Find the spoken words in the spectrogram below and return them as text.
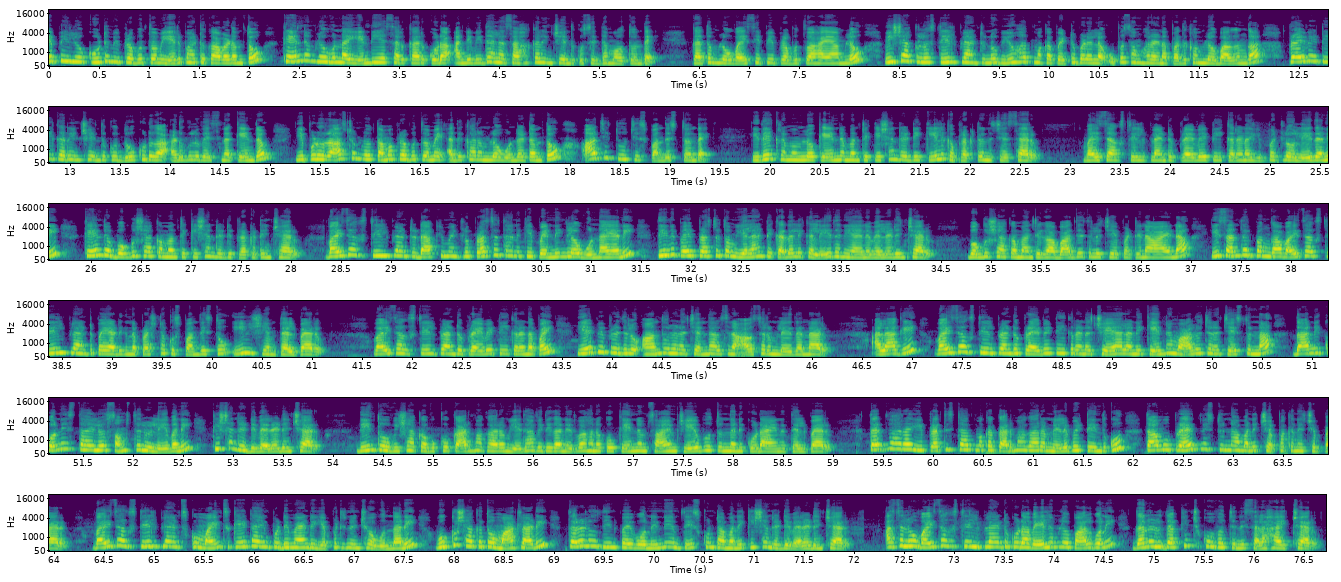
ఏపీలో కూటమి ప్రభుత్వం ఏర్పాటు కావడంతో కేంద్రంలో ఉన్న ఎన్డీఏ సర్కార్ కూడా అన్ని విధాలా సహకరించేందుకు సిద్ధమవుతుంది. గతంలో వైసీపీ ప్రభుత్వ హయాంలో విశాఖలో స్టీల్ ప్లాంటును వ్యూహాత్మక పెట్టుబడుల ఉపసంహరణ పథకంలో భాగంగా ప్రైవేటీకరించేందుకు దూకుడుగా అడుగులు వేసిన కేంద్రం ఇప్పుడు రాష్ట్రంలో తమ ప్రభుత్వమే అధికారంలో ఉండటంతో ఆచితూచి స్పందిస్తుంది. ఇదే క్రమంలో కేంద్ర మంత్రి కిషన్ రెడ్డి కీలక ప్రకటన చేశారు. వైజాగ్ స్టీల్ ప్లాంట్ ప్రైవేటీకరణ ఇప్పట్లో లేదని కేంద్ర బొగ్గు శాఖ మంత్రి కిషన్ రెడ్డి ప్రకటించారు. వైజాగ్ స్టీల్ ప్లాంట్ డాక్యుమెంట్లు ప్రస్తుతానికి పెండింగ్లో ఉన్నాయని దీనిపై ప్రస్తుతం ఎలాంటి కదలిక లేదని ఆయన వెల్లడించారు. బొగ్గు శాఖ మంత్రిగా బాధ్యతలు చేపట్టిన ఆయన ఈ సందర్భంగా వైజాగ్ స్టీల్ ప్లాంట్పై అడిగిన ప్రశ్నకు స్పందిస్తూ ఈ విషయం తెలిపారు. వైజాగ్ స్టీల్ ప్లాంట్ ప్రైవేటీకరణపై ఏపీ ప్రజలు ఆందోళన చెందాల్సిన అవసరం లేదన్నారు. అలాగే వైజాగ్ స్టీల్ ప్లాంట్ ప్రైవేటీకరణ చేయాలని కేంద్రం ఆలోచన చేస్తున్నా దాన్ని కొన్ని స్థాయిలో సంస్థలు లేవని కిషన్ రెడ్డి వెల్లడించారు. దీంతో విశాఖ ఉక్కు కర్మాగారం యథావిధిగా నిర్వహణకు కేంద్రం సాయం చేయబోతుందని కూడా ఆయన తెలిపారు. తద్వారా ఈ ప్రతిష్టాత్మక కర్మాగారం నిలబెట్టేందుకు తాము ప్రయత్నిస్తున్నామని చెప్పకనే చెప్పారు. వైజాగ్ స్టీల్ ప్లాంట్స్కు మైన్స్ కేటాయింపు డిమాండ్ ఎప్పటి నుంచో ఉందని ఉక్కు శాఖతో మాట్లాడి త్వరలో దీనిపై ఓ నిర్ణయం తీసుకుంటామని కిషన్ రెడ్డి వెల్లడించారు. అసలు వైజాగ్ స్టీల్ ప్లాంట్ కూడా వేలంలో పాల్గొని గనులు దక్కించుకోవచ్చని సలహా ఇచ్చారు.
